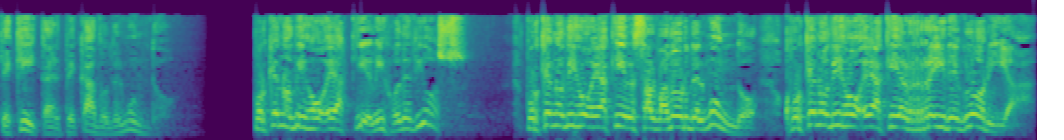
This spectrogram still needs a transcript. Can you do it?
que quita el pecado del mundo. ¿Por qué no dijo he aquí el Hijo de Dios? ¿Por qué no dijo he aquí el Salvador del mundo? ¿Por qué no dijo he aquí el Rey de Gloria?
